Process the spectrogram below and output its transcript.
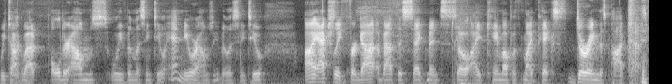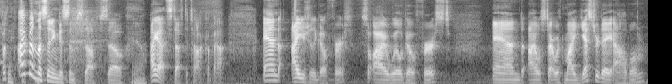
we talk about older albums we've been listening to and newer albums we've been listening to. I actually forgot about this segment, so I came up with my picks during this podcast. But I've been listening to some stuff, so Yeah. I got stuff to talk about. And I usually go first, so I will go first. And I will start with my yesterday album,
